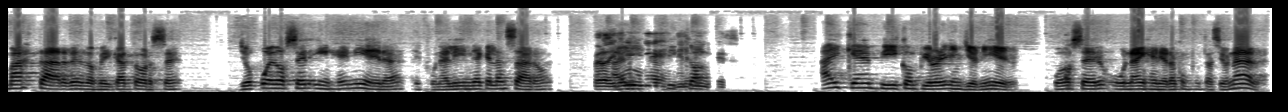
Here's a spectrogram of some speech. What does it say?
Más tarde, en 2014, yo puedo ser ingeniera, que fue una línea que lanzaron. Pero dile en inglés, dile en inglés. I can be computer engineer. Puedo ser una ingeniera computacional.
